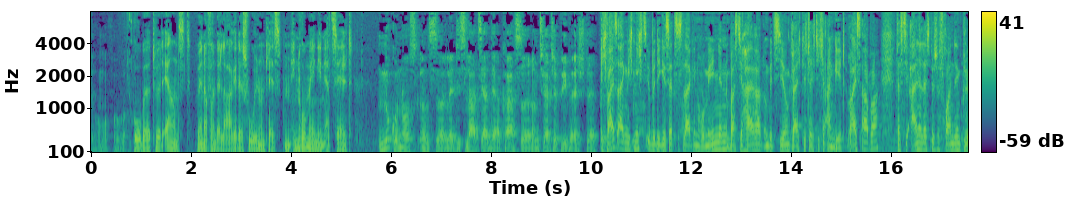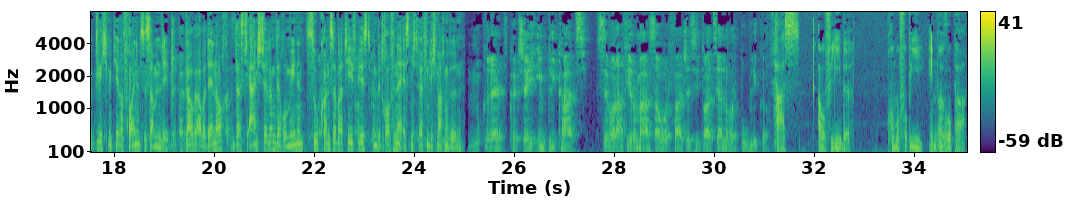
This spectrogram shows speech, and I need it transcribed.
Robert wird ernst, wenn er von der Lage der Schwulen und Lesben in Rumänien erzählt Nu cunosc însă legislația de acasă în ceea ce privește. Ich weiß eigentlich nichts über die Gesetzeslage in Rumänien, was die Heirat und Beziehung gleichgeschlechtlicher angeht. Weiß aber, dass die eine lesbische Freundin glücklich mit ihrer Freundin zusammenlebt. Glaube aber dennoch, dass die Einstellung der Rumänen zu konservativ ist und Betroffene es nicht öffentlich machen würden. Nu cred că cei implicați se vor afirma sau vor face situația lor publică. Hass auf Liebe. Homophobie in Europa.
